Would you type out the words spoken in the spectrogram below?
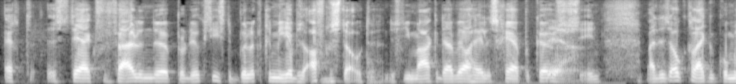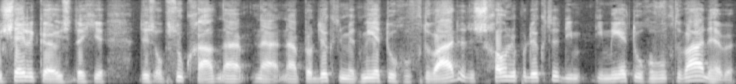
echt sterk vervuilende producties. De bulkchemie hebben ze afgestoten, dus die maken daar wel hele scherpe keuzes ja. in. Maar het is ook gelijk een commerciële keuze, dat je dus op zoek gaat naar, naar, naar producten met meer toegevoegde waarde. Dus schone producten die, die meer toegevoegde waarde hebben.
